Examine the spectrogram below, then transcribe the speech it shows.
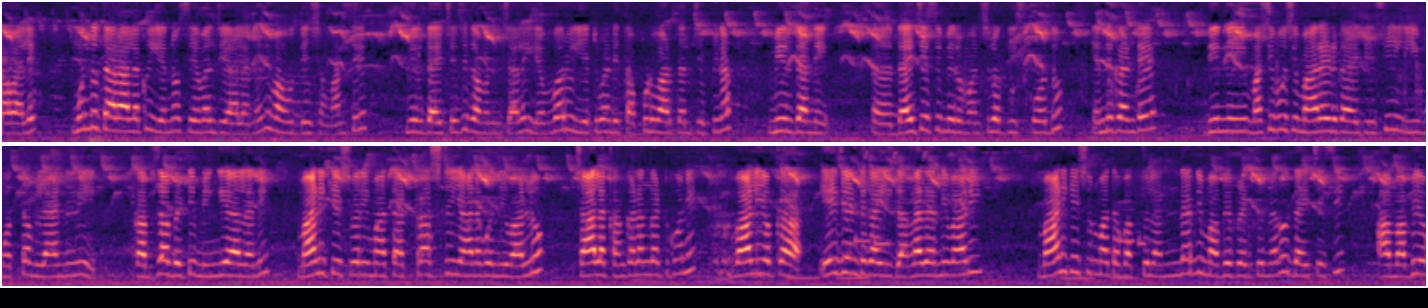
కావాలి. ముందు తరాలకు ఎన్నో సేవలు చేయాలనేది మా ఉద్దేశం. అంతే. మీరు దయచేసి గమనించాలి. ఎవ్వరు ఎటువంటి తప్పుడు వార్తలు చెప్పినా మీరు దాన్ని దయచేసి మీరు మనసులోకి తీసుకోవద్దు. ఎందుకంటే దీన్ని మసిబూసి మారేడుకాయ చేసి ఈ మొత్తం ల్యాండ్ని కబ్జా పెట్టి మింగేయాలని మాణికేశ్వరి మాత ట్రస్ట్ యానగొంది వాళ్ళు చాలా కంకణం కట్టుకొని వాళ్ళ యొక్క ఏజెంట్గా ఈ గంగాధర్ని వాడి మాణికేశ్వరి మాత భక్తులందరినీ మభ్య పెడుతున్నారు దయచేసి ఆ మభ్య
